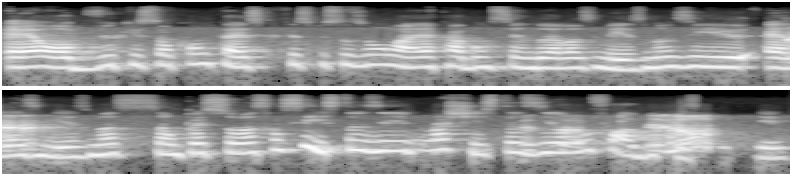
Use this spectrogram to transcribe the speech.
é óbvio que isso acontece porque as pessoas vão lá e acabam sendo elas mesmas e elas é. mesmas são pessoas racistas e machistas Exato. e homofóbicas. Não, porque...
